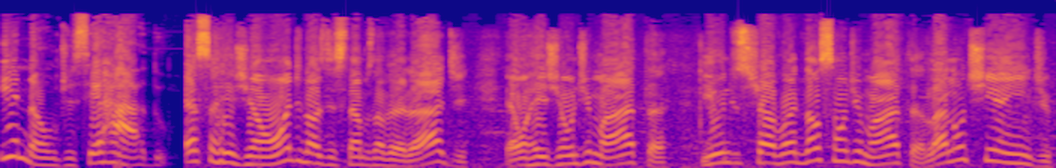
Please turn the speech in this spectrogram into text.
e não de cerrado. Essa região onde nós estamos, na verdade, é uma região de mata e índios chavantes não são de mata. Lá não tinha índio.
